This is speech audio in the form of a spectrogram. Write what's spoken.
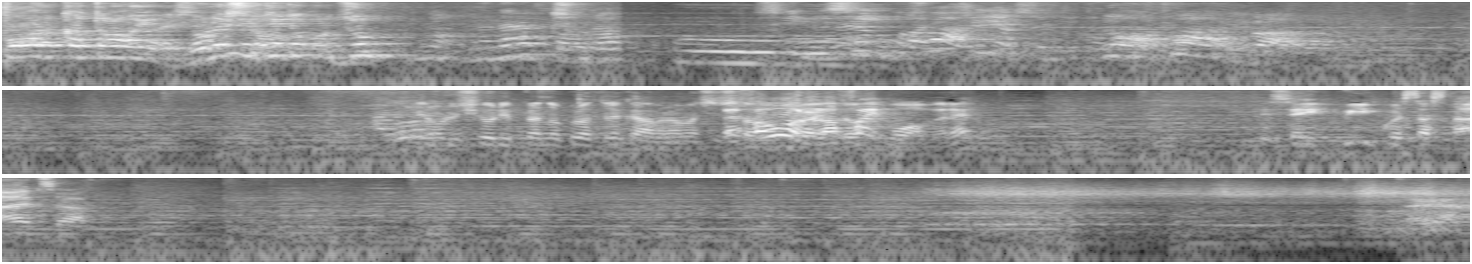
Porca troia! Non l'hai sentito col zoom? No, non era fuori. Sì, non era fuori. Io ho sentito No, qua arrivava. Io non riuscivo a riprendere con la telecamera, ma si Per sta favore, la fai muovere? Che sei qui in questa stanza. Raga.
